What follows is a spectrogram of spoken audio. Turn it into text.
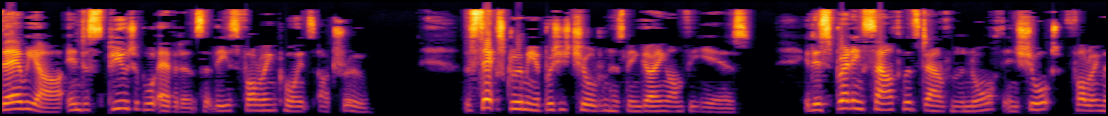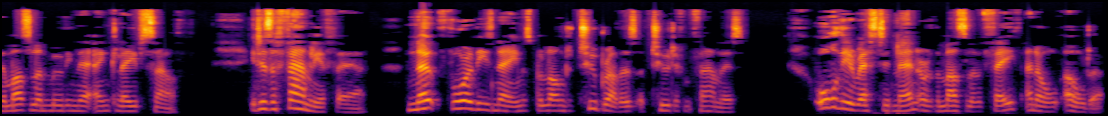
There we are, indisputable evidence that these following points are true. The sex grooming of British children has been going on for years. It is spreading southwards down from the north, in short, following the Muslim moving their enclaves south. It is a family affair. Note four of these names belong to two brothers of two different families. All the arrested men are of the Muslim faith and all older,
